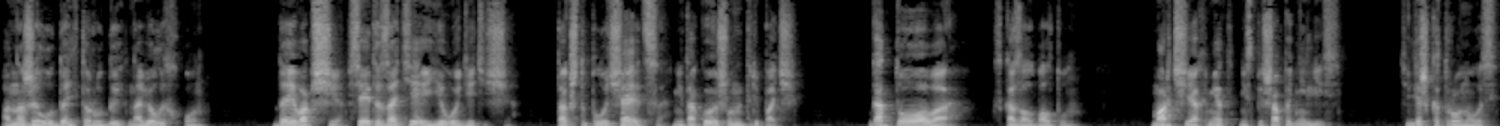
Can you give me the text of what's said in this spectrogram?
а на жилу дельта руды навел их он, да и вообще, вся эта затея его детище. Так что получается, не такой уж он и трепач. «Готово», — сказал Болтун. Марч и Ахмед не спеша поднялись. Тележка тронулась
